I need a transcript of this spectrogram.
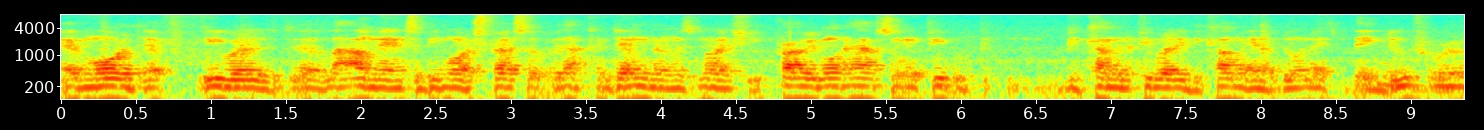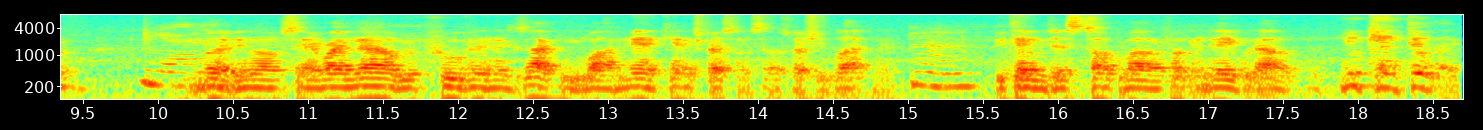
if more if we were to allow men to be more expressive and not condemn them as much, you probably won't have so many people be- becoming the people that they become and end up doing it they do for real. Yeah. But you know what I'm saying? Right now we're proving exactly why men can't express themselves, especially black men. Mm. We can't just talk about our fucking day without you can't feel like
